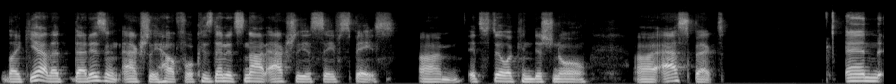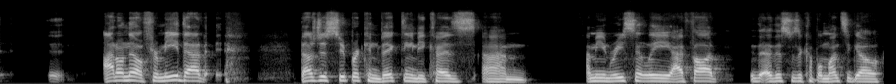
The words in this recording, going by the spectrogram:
like yeah that that isn't actually helpful because then it's not actually a safe space. Um, it's still a conditional uh, aspect. And uh, i don't know for me that that was just super convicting because um, i mean recently i thought this was a couple months ago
